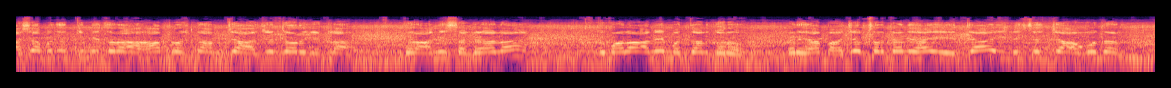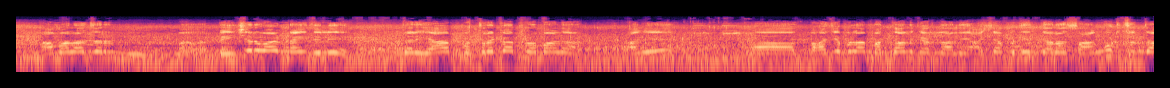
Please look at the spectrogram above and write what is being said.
अशा पद्धतीने तुम्ही जर हा प्रश्न आमच्या अजेंड्यावर घेतला तर आम्ही सगळ्यांना तुम्हाला आम्ही मतदान करू. कारण ह्या भाजप सरकारने ह्या येत्या इलेक्शनच्या अगोदर आम्हाला जर पेन्शन वाढ नाही दिली तर ह्या पत्रकाप्रमाणे आम्ही भाजपला मतदान करणार नाही अशा पद्धतीने त्यांना सांगूनसुद्धा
